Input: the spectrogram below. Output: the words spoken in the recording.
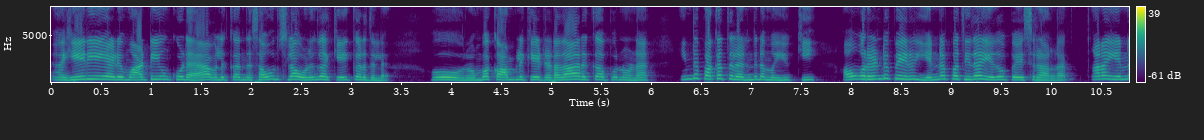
ஹியரிங் எய்டு மாட்டியும் கூட அவளுக்கு அந்த சவுண்ட்ஸ்லாம் ஒழுங்காக கேட்கறதில்ல. ஓ ரொம்ப காம்ப்ளிகேட்டடாக தான் இருக்குது அப்படின்னோடனே இந்த பக்கத்தில் இருந்து நம்ம யுக்கி அவங்க ரெண்டு பேரும் என்னை பற்றி தான் ஏதோ பேசுகிறாங்க ஆனால் என்ன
